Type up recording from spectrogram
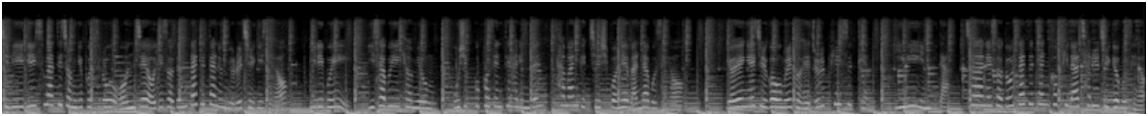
GBED 스마트 전기포트로 언제 어디서든 따뜻한 음료를 즐기세요. 1EV, 2사V 겸용 59% 할인된 4170원에 만나보세요. 여행의 즐거움을 더해줄 필수템 2위입니다. 차 안에서도 따뜻한 커피나 차를 즐겨보세요.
